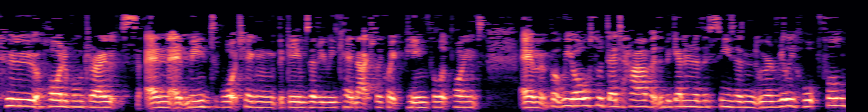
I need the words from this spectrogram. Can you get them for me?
two horrible droughts, and it made watching the games every weekend actually quite painful at points. Um, but we also did have at the beginning of the season, we were really hopeful.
